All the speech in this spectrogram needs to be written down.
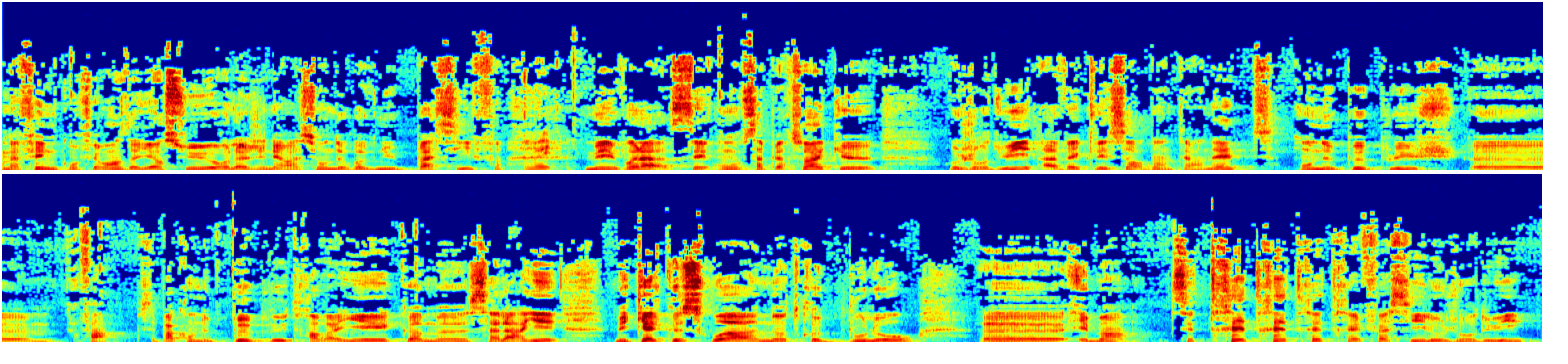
On a fait une conférence d'ailleurs sur la génération de revenus passifs. Oui. Mais voilà, c'est, on s'aperçoit que aujourd'hui, avec l'essor d'Internet, on ne peut plus, euh, enfin, c'est pas qu'on ne peut plus travailler comme euh, salarié, mais quel que soit notre boulot, euh, eh ben, c'est très très très très facile aujourd'hui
